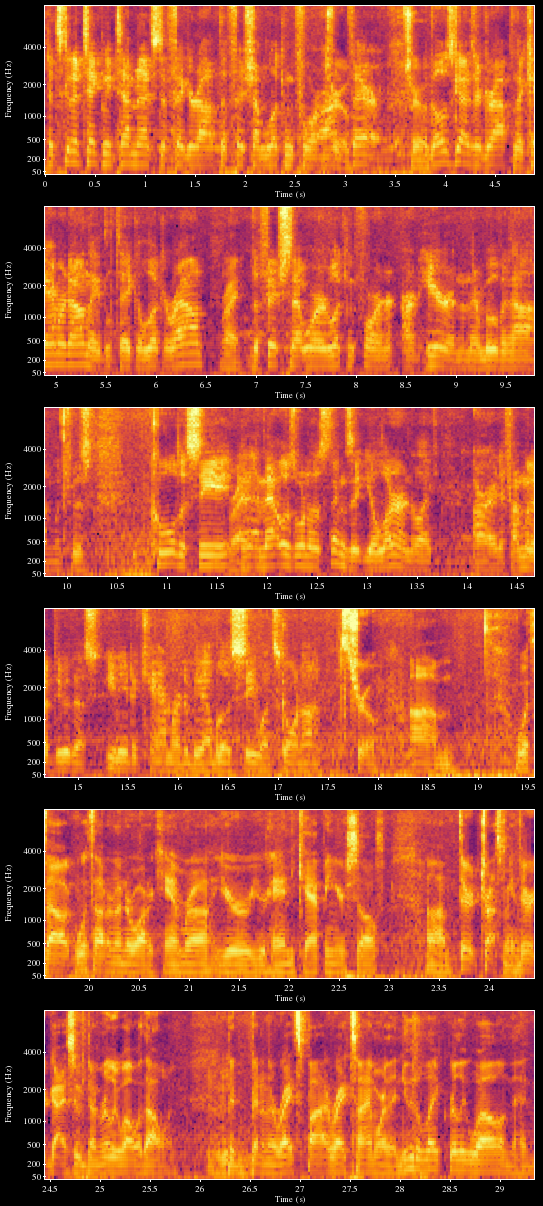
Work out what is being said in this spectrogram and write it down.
It's going to take me 10 minutes to figure out the fish I'm looking for aren't True. there. True. But those guys are dropping the camera down, they take a look around. Right. The fish that we're looking for aren't here, and then they're moving on, which was cool to see. Right. And, and that was one of those things that you learned like, all right, if I'm going to do this, you need a camera to be able to see what's going on. It's true. Um, without without an underwater camera, you're you're handicapping yourself. Um, there, trust me, there are guys who've done really well without one. They've been in the right spot at right time, or they knew the lake really well, and they had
